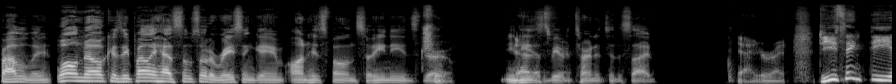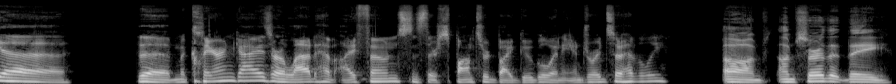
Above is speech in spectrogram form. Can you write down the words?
Probably. Well, no, because he probably has some sort of racing game on his phone, so he needs the, True. he Yeah, needs to be able to turn it to the side. Yeah, you're right. Do you think the uh the McLaren guys are allowed to have iPhones since they're sponsored by Google and Android so heavily? Oh, I'm I'm sure that they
